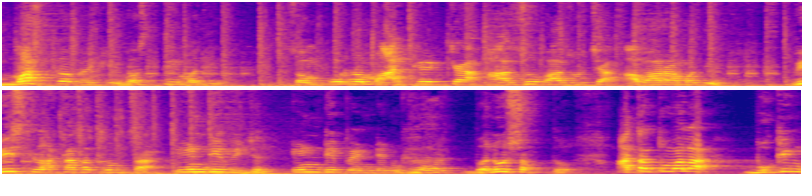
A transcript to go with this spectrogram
मस्तपैकी वस्तीमध्ये संपूर्ण मार्केटच्या आजूबाजूच्या आवारामध्ये वीस लाखाचा तुमचा इंडिव्हिज्युअल इंडिपेंडेंट घर बनू शकतो. आता तुम्हाला बुकिंग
